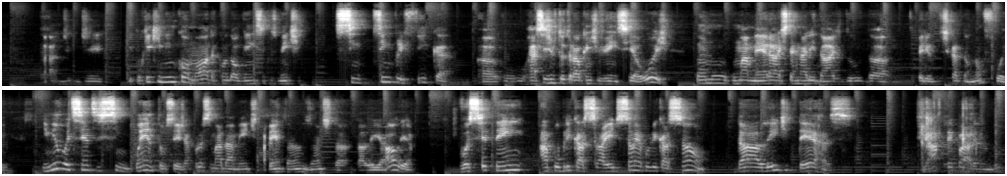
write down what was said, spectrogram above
Tá? De, de, e por que, que me incomoda quando alguém simplesmente sim, simplifica uh, o, racismo estrutural que a gente vivencia hoje como uma mera externalidade do, do, do período de escravidão? Não foi. Em 1850, ou seja, aproximadamente 40 anos antes da, da Lei Áurea, você tem a publicação, a edição e a publicação da Lei de Terras, já preparando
